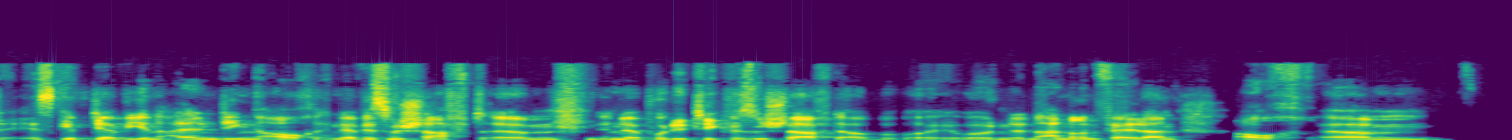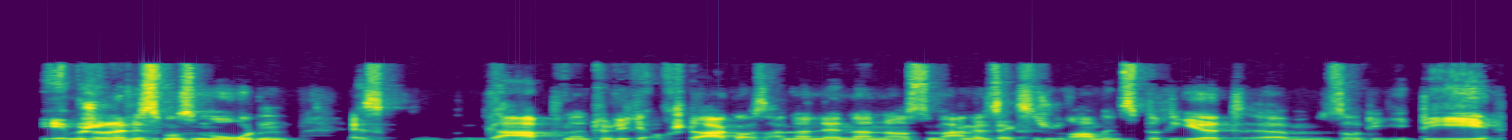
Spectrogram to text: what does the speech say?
es gibt ja wie in allen Dingen auch in der Wissenschaft, ähm, in der Politikwissenschaft und in anderen Feldern auch ähm, eben Journalismus-Moden. Es gab natürlich auch stark aus anderen Ländern, aus dem angelsächsischen Raum inspiriert, ähm, so die Idee,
